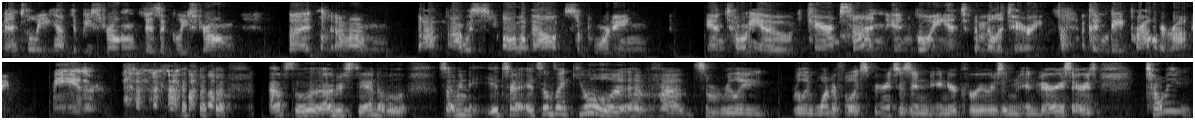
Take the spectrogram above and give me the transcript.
mentally you have to be strong, physically strong. But um, I, I was all about supporting Antonio, Karen's son, in going into the military. I couldn't be prouder of him. Me either. Absolutely understandable. So I mean, it's it sounds like you all have had some really really wonderful experiences in, in your careers in, in various areas. Tell me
